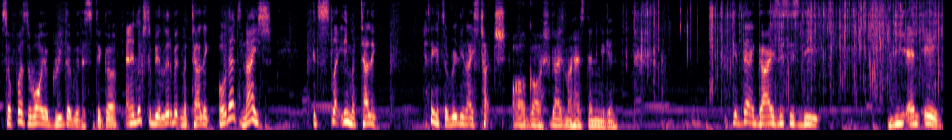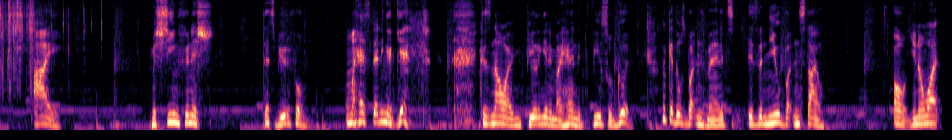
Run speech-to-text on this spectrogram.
So first of all, you're greeted with a sticker and it looks to be a little bit metallic. Oh, that's nice. It's slightly metallic. I think it's a really nice touch. Oh gosh, guys, my hair's standing again. Look at that, guys. This is the DNA I machine finish. That's beautiful. Oh, my hair's standing again. Because now I'm feeling it in my hand. It feels so good. Look at those buttons, man. It's, it's the new button style. Oh, you know what?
